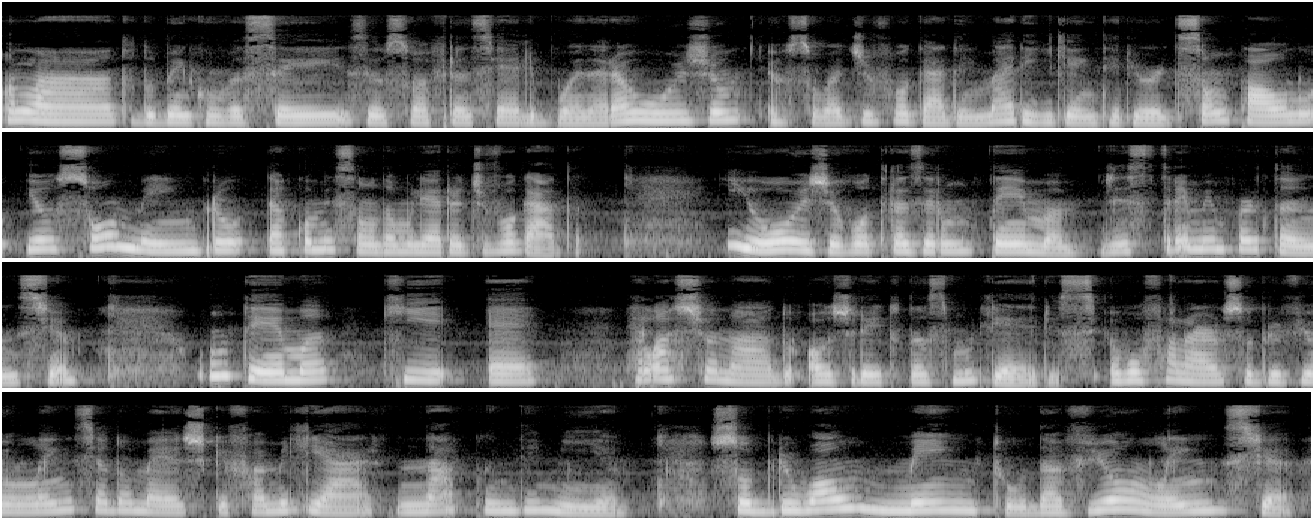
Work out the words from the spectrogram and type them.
Olá, tudo bem com vocês? Eu sou a Franciele Bueno Araújo, eu sou advogada em Marília, interior de São Paulo, e eu sou membro da Comissão da Mulher Advogada. E hoje eu vou trazer um tema de extrema importância, um tema que é relacionado aos direitos das mulheres. Eu vou falar sobre violência doméstica e familiar na pandemia, sobre o aumento da violência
